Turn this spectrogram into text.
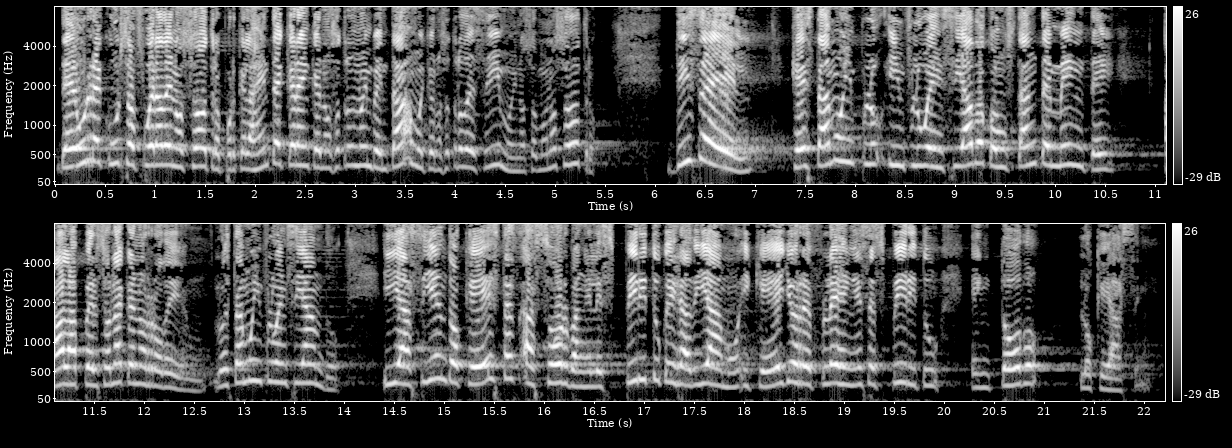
de un recurso fuera de nosotros, porque la gente cree que nosotros no inventamos y que nosotros decimos y no somos nosotros. Dice él que estamos influenciados constantemente a las personas que nos rodean. Lo estamos influenciando y haciendo que éstas absorban el espíritu que irradiamos y que ellos reflejen ese espíritu en todo lo que hacen.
